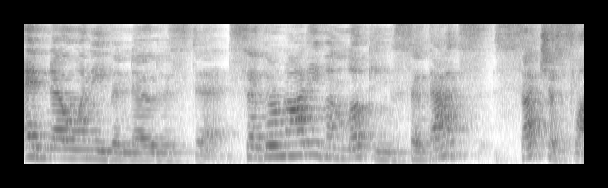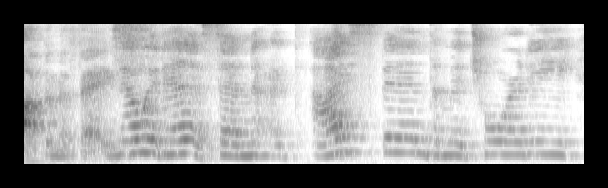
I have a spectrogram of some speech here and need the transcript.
and no one even noticed it so they're not even looking so that's such a slap in the face No, it is. And I spend the majority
